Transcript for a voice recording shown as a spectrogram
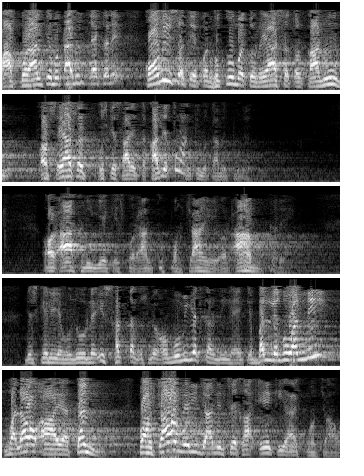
آپ قرآن کے مطابق طے کریں، قومی سطح پر حکومت اور ریاست اور قانون اور سیاست اس کے سارے تقاضے قرآن کے مطابق پورے اور آخری یہ کہ اس قرآن کو پہنچائیں اور عام کریں۔ جس کے لیے حضور نے اس حد تک اس میں عمومیت کر دی ہے کہ بلگو انی ولاؤ آیا تن پہنچاؤ میری جانب سے، خواہ ایک ہی آیت پہنچاؤ۔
